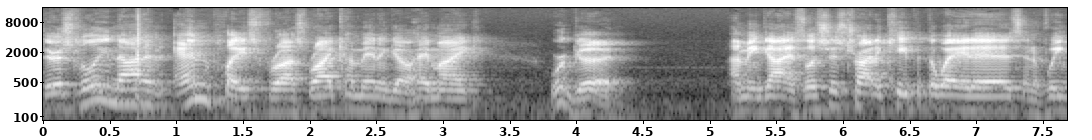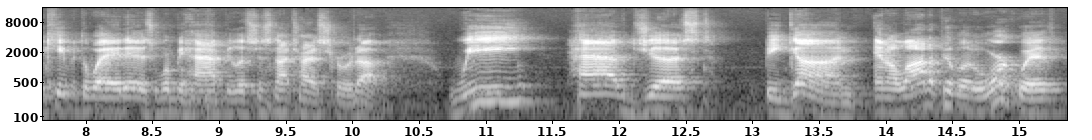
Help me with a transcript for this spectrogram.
there's really not an end place for us where I come in and go, hey, Mike, we're good. I mean, guys, let's just try to keep it the way it is. And if we can keep it the way it is, we'll be happy. Let's just not try to screw it up. We have just begun, and a lot of people that we work with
